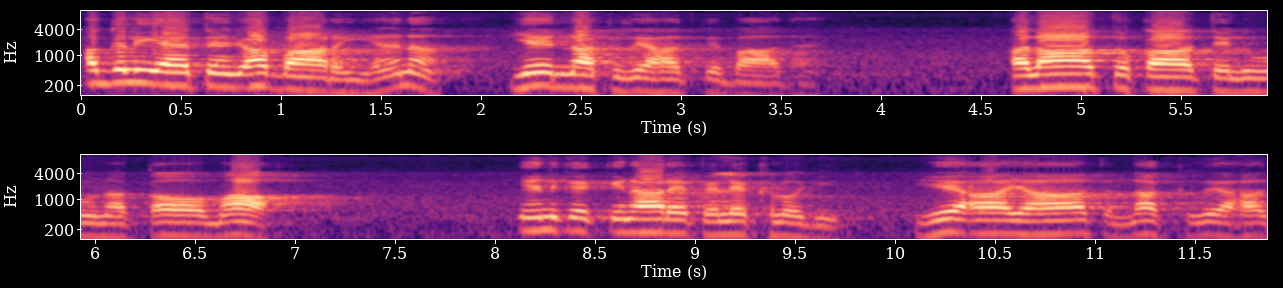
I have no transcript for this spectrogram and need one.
اگلی ایتیں جو اب آ رہی ہیں نا، یہ نقض حد کے بعد ہیں۔ اللہ تو قاتلون قوما۔ ان کے کنارے پہ لکھ لو جی یہ آیات نقض حد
